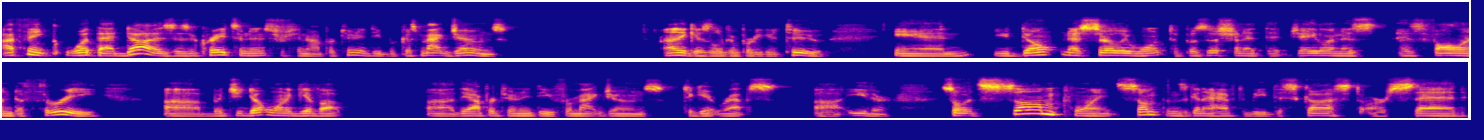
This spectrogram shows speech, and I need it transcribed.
I think what that does is it creates an interesting opportunity because Mac Jones, I think, is looking pretty good too. And you don't necessarily want to position it that Jalen has has fallen to three, uh, but you don't want to give up uh, the opportunity for Mac Jones to get reps uh, either. So at some point, something's going to have to be discussed or said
